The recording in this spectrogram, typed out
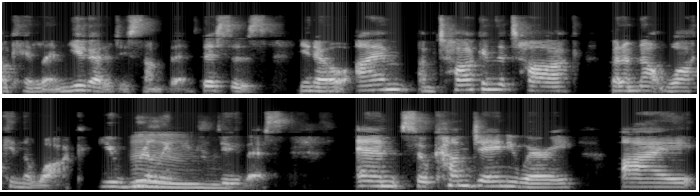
okay, Lynn, you got to do something. This is, you know, I'm I'm talking the talk, but I'm not walking the walk. You really mm. need to mm. do this. And so come January, I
